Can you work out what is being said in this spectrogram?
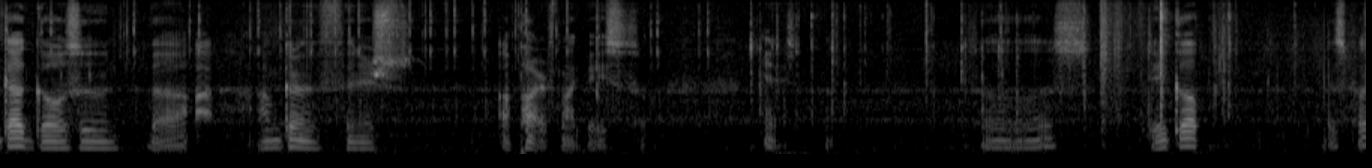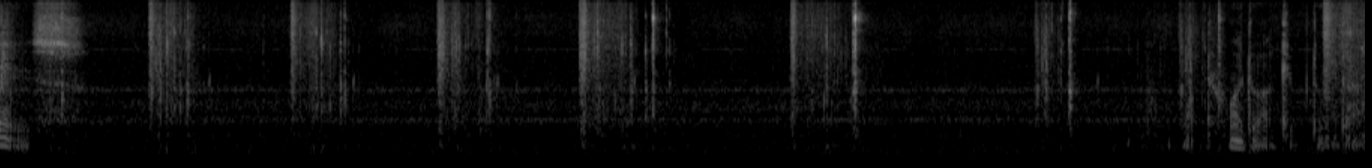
Gotta go soon, but I, I'm gonna finish a part of my base. So, yes. So let's dig up this place. Why, why do I keep doing that?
